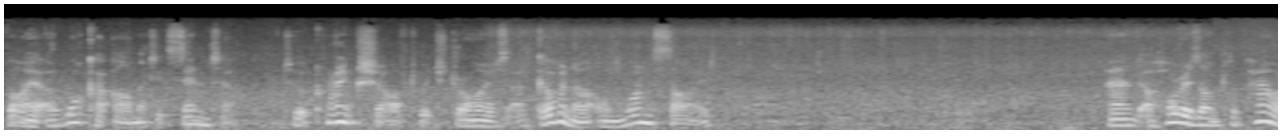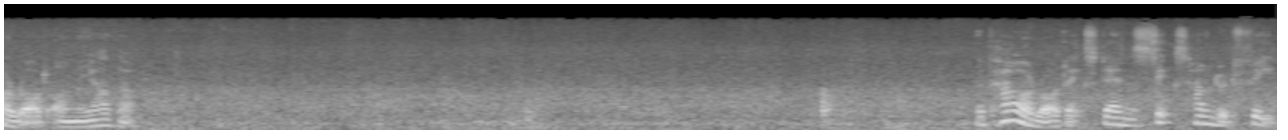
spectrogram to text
via a rocker arm at its centre to a crankshaft which drives a governor on one side and a horizontal power rod on the other. The power rod extends 600 feet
